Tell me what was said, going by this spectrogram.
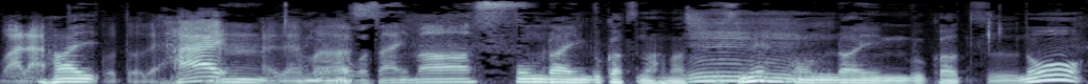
笑ということで。はい。うんありがとうございありがとます。うございます。オンライン部活の話ですね。うんオンライン部活の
